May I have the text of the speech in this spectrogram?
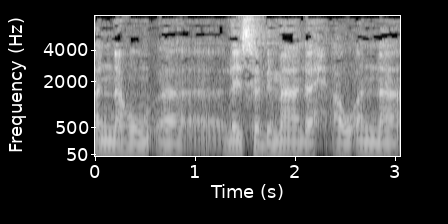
أنه آه، ليس بمالح أو أن آه،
